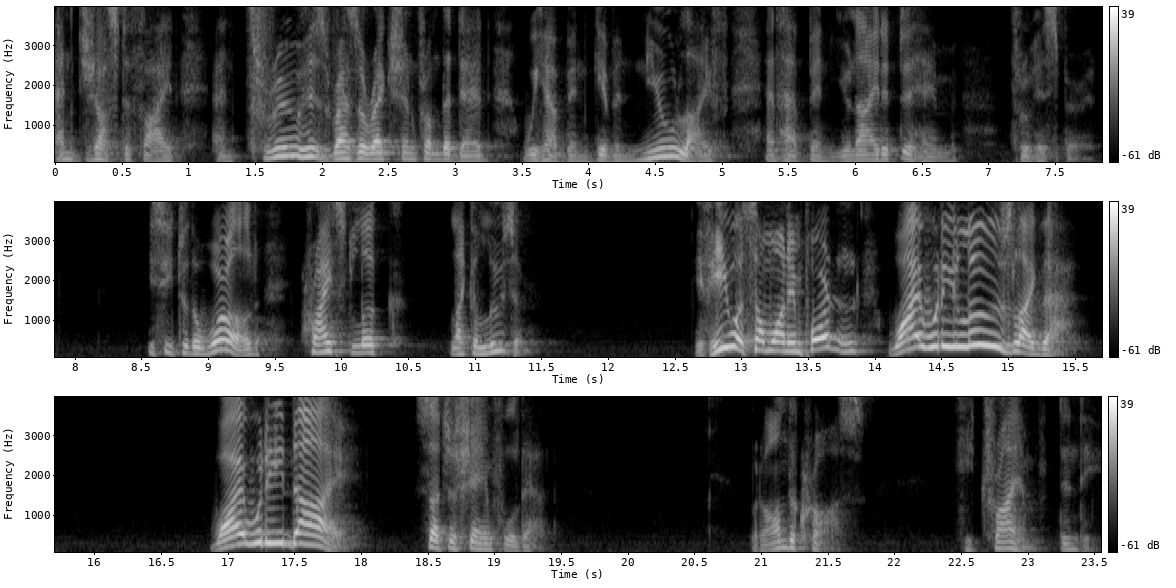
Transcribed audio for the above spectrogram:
and justified. And through his resurrection from the dead, we have been given new life and have been united to him through his Spirit. You see, to the world, Christ looked like a loser. If he was someone important, why would he lose like that? Why would he die such a shameful death? But on the cross, he triumphed, didn't he?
